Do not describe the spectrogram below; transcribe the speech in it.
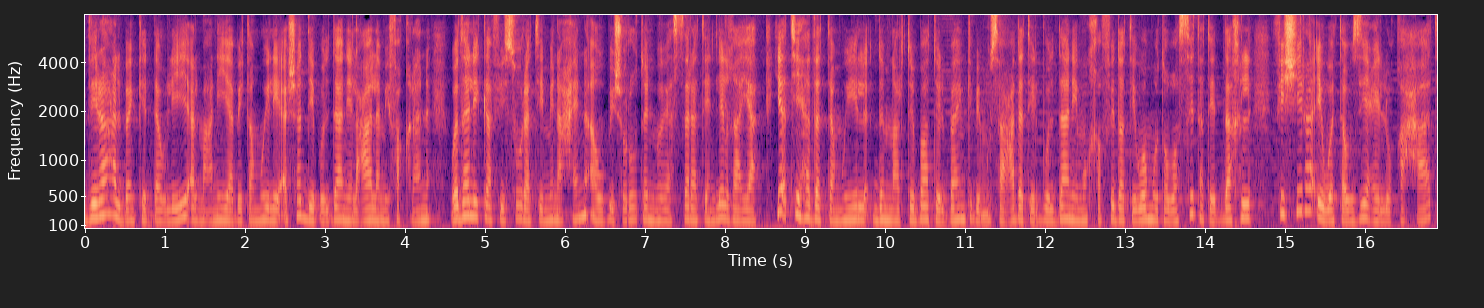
ذراع البنك الدولي المعنية بتمويل أشد بلدان العالم فقرا وذلك في صورة منح أو بشروط ميسرة للغاية. يأتي هذا التمويل ضمن ارتباط البنك بمساعدة البلدان منخفضة ومتوسطة متوسطة الدخل في شراء وتوزيع اللقاحات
